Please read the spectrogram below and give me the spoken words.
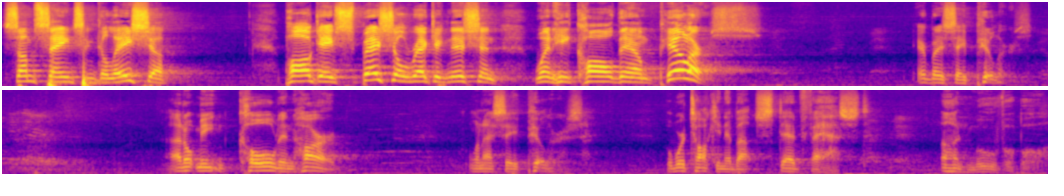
Some saints in Galatia, Paul gave special recognition when he called them pillars. Everybody say pillars. I don't mean cold and hard when I say pillars, but we're talking about steadfast, unmovable,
